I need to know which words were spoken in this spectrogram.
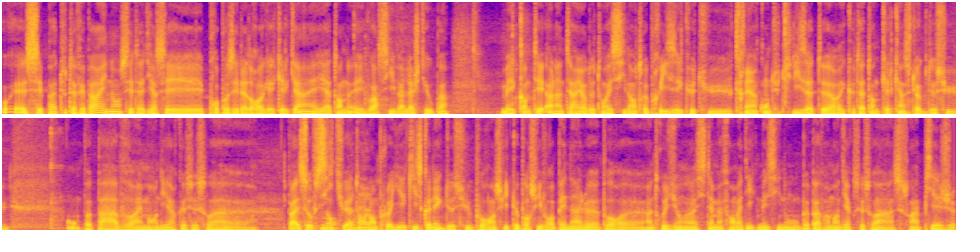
Ouais, c'est pas tout à fait pareil, non? C'est-à-dire, c'est proposer la drogue à quelqu'un et attendre et voir s'il va l'acheter ou pas. Mais quand tu es à l'intérieur de ton SI d'entreprise et que tu crées un compte utilisateur et que tu attends que quelqu'un se logue dessus, on peut pas vraiment dire que ce soit. Euh, sauf si tu attends l'employé qui se connecte dessus pour ensuite le poursuivre au pénal pour euh, intrusion dans un système informatique, mais sinon on peut pas vraiment dire que ce soit, ce soit un piège.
